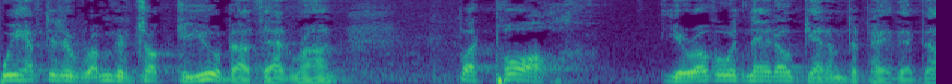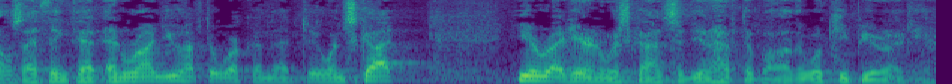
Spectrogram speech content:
We have to do, I'm going to talk to you about that, Ron. But Paul, you're over with NATO, get them to pay their bills. I think that, and Ron, you have to work on that too. And Scott, you're right here in Wisconsin. You don't have to bother. We'll keep you right here.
